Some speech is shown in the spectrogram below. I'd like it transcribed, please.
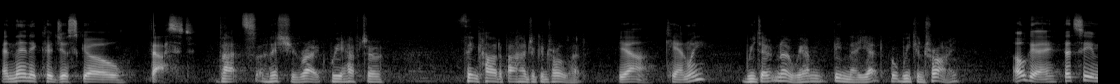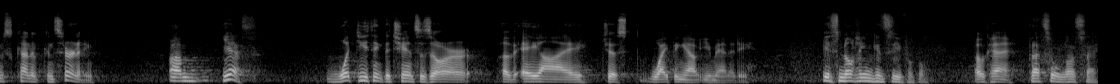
And then it could just go fast. That's an issue, right? We have to think hard about how to control that. Yeah. Can we? We don't know. We haven't been there yet, but we can try. Okay. That seems kind of concerning. Um, yes. What do you think the chances are of AI just wiping out humanity? It's not inconceivable. Okay. That's all I'll say.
